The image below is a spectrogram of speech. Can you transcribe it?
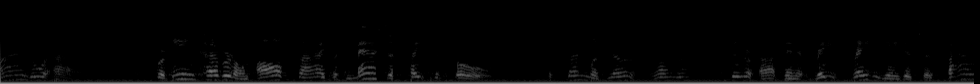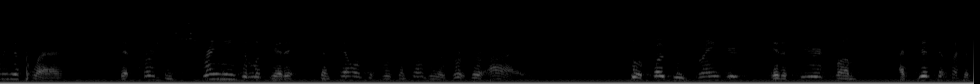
mind or eye. For being covered on all sides with massive plates of gold, the sun was no longer sooner up than it radiated so fiery a flash that persons straining to look at it compelled to, were compelled to avert their eyes. To approaching strangers, it appeared from a distance like a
